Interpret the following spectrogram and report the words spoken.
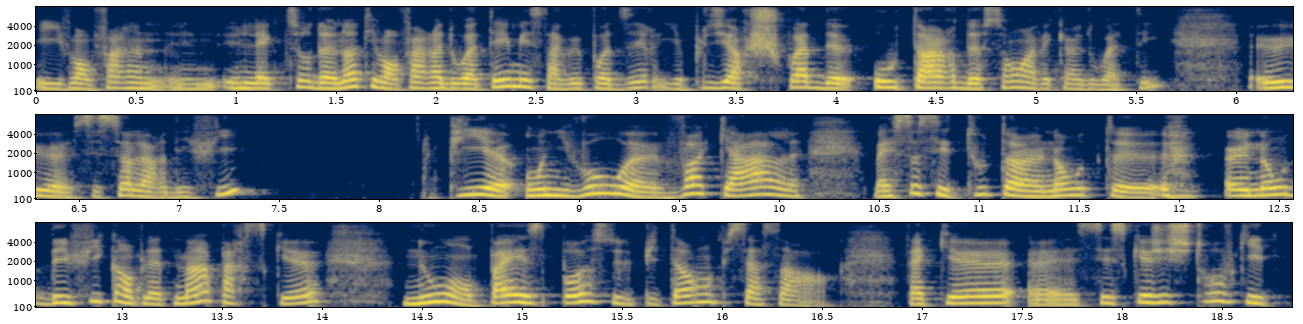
ils vont faire une, une, lecture de notes, ils vont faire un doigté, mais ça veut pas dire il y a plusieurs choix de hauteur de son avec un doigté. Eux, euh, c'est ça leur défi. Puis euh, au niveau euh, vocal, ben ça c'est tout un autre, un autre défi complètement parce que nous on pèse pas sur le piton puis ça sort. C'est ce que je trouve qui est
